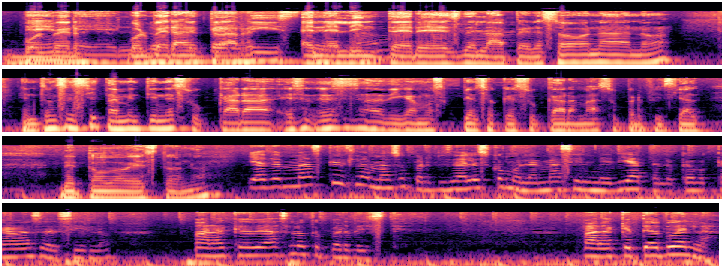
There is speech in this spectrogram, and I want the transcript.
volver, volver a entrar perdiste, en el ¿no? interés de la persona, ¿no? Entonces sí, también tiene su cara, esa, esa, digamos, pienso que es su cara más superficial de todo esto, ¿no? Y además que es la más superficial, es como la más inmediata, lo que acabas de decir, ¿no? Para que veas lo que perdiste. Para que te duela.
